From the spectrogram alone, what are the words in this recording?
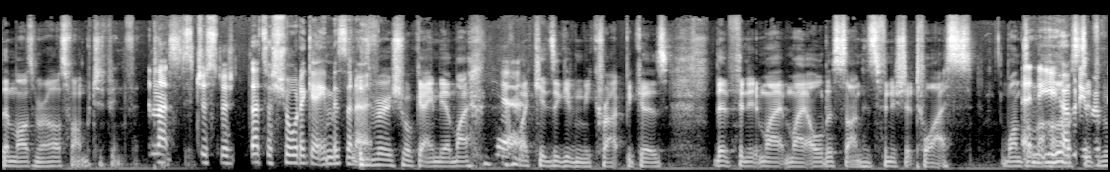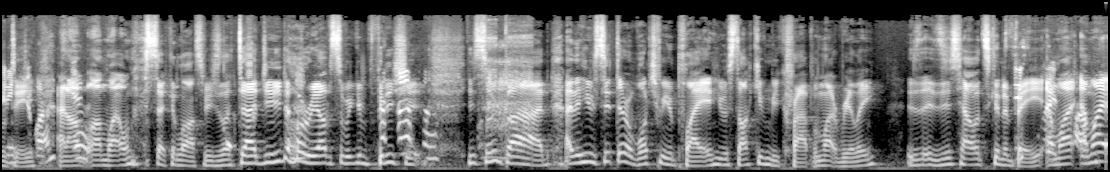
the miles morales one which has been fantastic. and that's just a that's a shorter game, isn't it? It's a very short game. Yeah, my Yeah. my kids are giving me crap because they've finished. My my oldest son has finished it twice. One's And on the you hardest haven't even finished difficulty, and I'm, Yeah. I'm like on the second last. She's like, "Dad, you need to hurry up so we can finish it. You're so bad." And then he would sit there and watch me play, and he would start giving me crap. I'm like, "Really? Is, is this how it's gonna be? Am I am I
